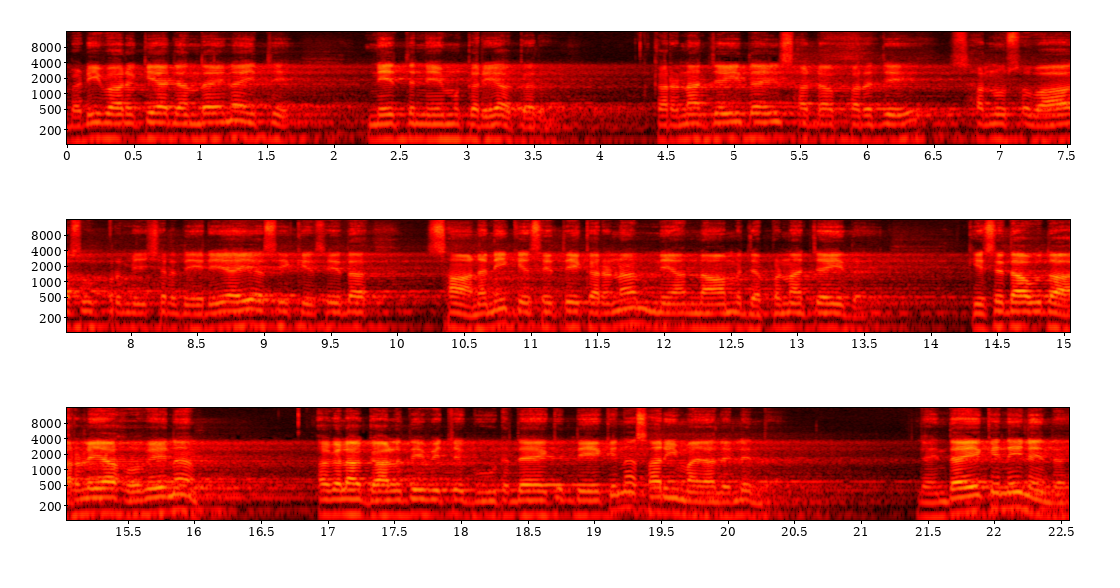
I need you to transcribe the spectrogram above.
ਬੜੀ ਵਾਰ ਕਿਹਾ ਜਾਂਦਾ ਹੈ ਨਾ, ਇੱਥੇ ਨਿਤਨੇਮ ਕਰਿਆ ਕਰ, ਕਰਨਾ ਚਾਹੀਦਾ ਹੈ, ਸਾਡਾ ਫਰਜ਼ ਹੈ, ਸਾਨੂੰ ਸਵਾਸ ਉਹ ਪਰਮੇਸ਼ਰ ਦੇ ਰਿਹਾ ਹੈ, ਅਸੀਂ ਕਿਸੇ ਦਾ ਸਾਨ ਨਹੀਂ, ਕਿਸੇ ਤੇ ਕਰਨਾ, ਨਿਆ- ਨਾਮ ਜਪਣਾ ਚਾਹੀਦਾ ਕਿਸੇ ਦਾ ਉਧਾਰ ਲਿਆ ਹੋਵੇ ਨਾ ਅਗਲਾ ਗੱਲ ਦੇ ਵਿੱਚ ਗੂਠ ਦੇ ਕੇ ਦੇ ਕੇ ਨਾ ਸਾਰੀ ਮਾਇਆ ਲੈ ਲੈਂਦਾ। ਲੈਂਦਾ ਇਹ ਕਿ ਨਹੀਂ ਲੈਂਦਾ?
